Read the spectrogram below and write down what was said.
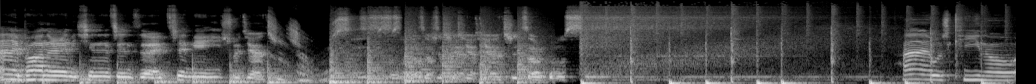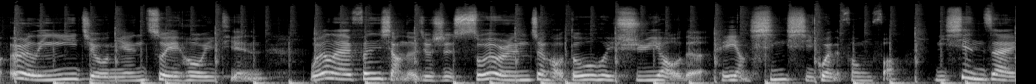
嗨，partner，你现在正在正念艺术家制造公司，这是艺术家制造公司。嗨，我是 Kino，二零一九年最后一天，我要来分享的就是所有人正好都会需要的培养新习惯的方法。你现在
